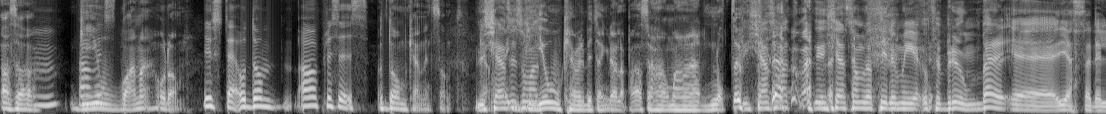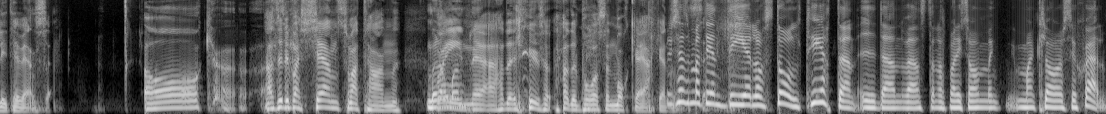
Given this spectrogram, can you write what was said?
alltså mm, ja, och dem. just det, och de, ja precis. Och de kan inte sånt. Det känns ju som att- Gio kan väl byta en glödlampa, alltså om han hade nått upp. Det känns som att, det känns som att till och med Uffe Brumberg eh, gästade lite i vänster. Ja, kan... Alltså det bara känns som att han Men var man- inne, hade, liksom, hade på sig en mockajacka. Det känns som att det är en del av stoltheten i den vänstern, att man, liksom, man klarar sig själv.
